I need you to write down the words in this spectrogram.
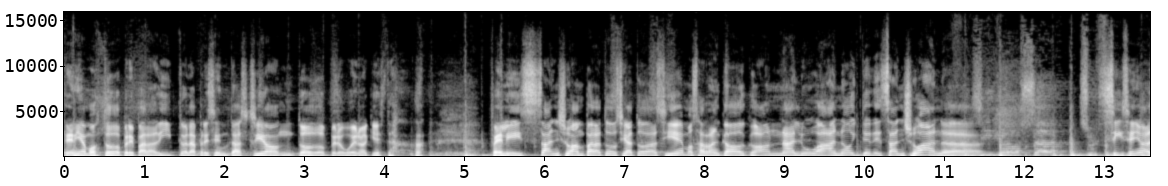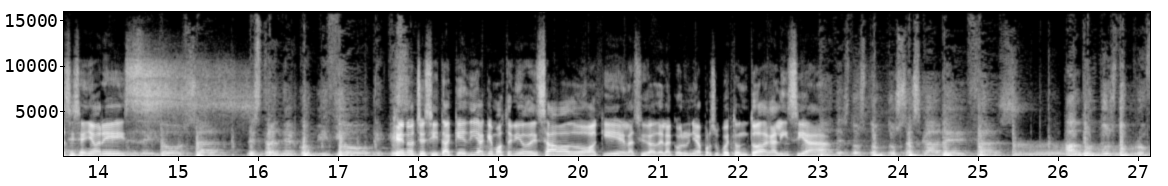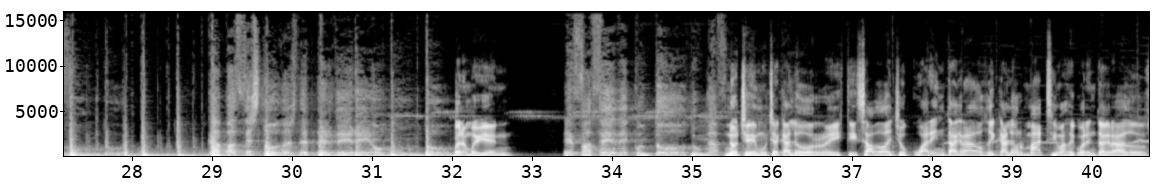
Teníamos todo preparadito, la presentación, todo, pero bueno, aquí está. Feliz San Juan para todos y a todas y hemos arrancado con Alúa Noite de San Juan. Sí, señoras y señores. Qué nochecita, qué día que hemos tenido de sábado aquí en la ciudad de La Coruña, por supuesto en toda Galicia. Todas de perder o mundo. Bueno, muy bien. Noche de mucha calor. Este sábado ha hecho 40 grados de calor, máximas de 40 grados.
